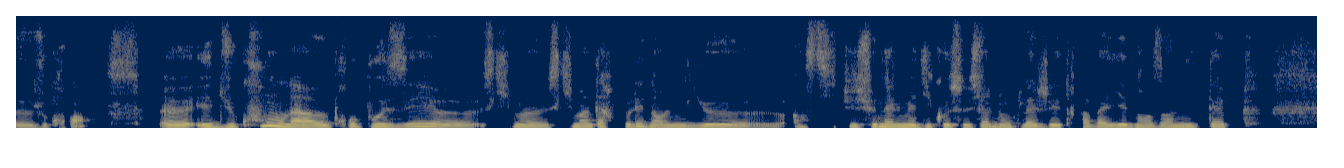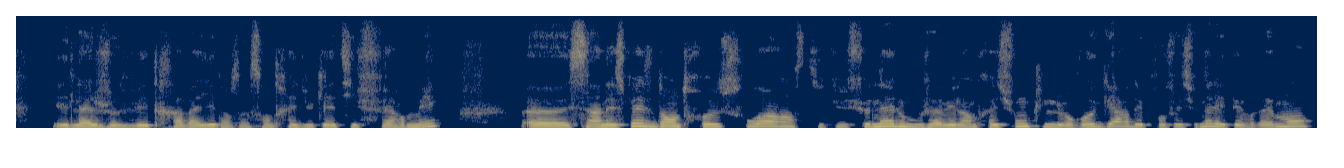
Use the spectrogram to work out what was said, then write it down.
euh, je crois. et du coup, on a proposé ce qui m'interpellait dans le milieu institutionnel médico-social. Donc là, j'ai travaillé dans un ITEP et là, je vais travailler dans un centre éducatif fermé. c'est un espèce d'entre-soi institutionnel où j'avais l'impression que le regard des professionnels était vraiment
